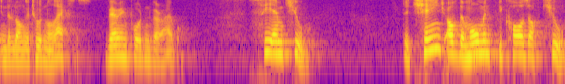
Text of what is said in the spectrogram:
in the longitudinal axis. Very important variable. CMQ, the change of the moment because of Q.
